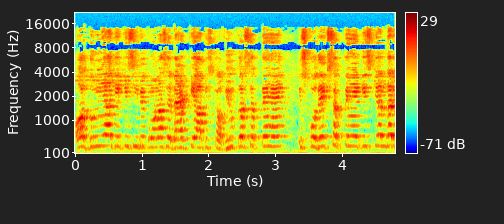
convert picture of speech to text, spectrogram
और दुनिया के किसी भी कोना से बैठ के आप इसका व्यू कर सकते हैं, इसको देख सकते हैं कि इसके अंदर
